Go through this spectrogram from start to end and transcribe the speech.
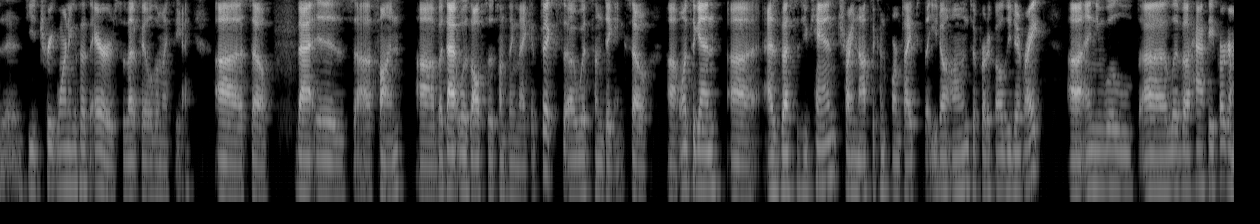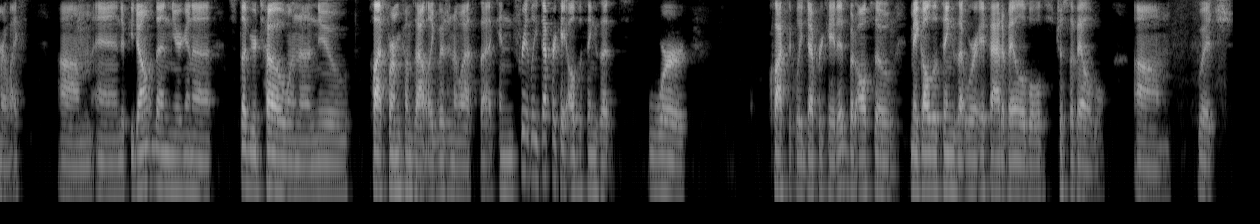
you treat warnings as errors, so that fails on my CI. Uh, so that is uh, fun, uh, but that was also something that I could fix uh, with some digging. So uh, once again, as best as you can, try not to conform types that you don't own to protocols you didn't write, and you will live a happy programmer life. Um, and if you don't, then you're gonna stub your toe when a new platform comes out like Vision OS that can freely deprecate all the things that were classically deprecated, but also Mhm. make all the things that were if at available just available. Um, which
